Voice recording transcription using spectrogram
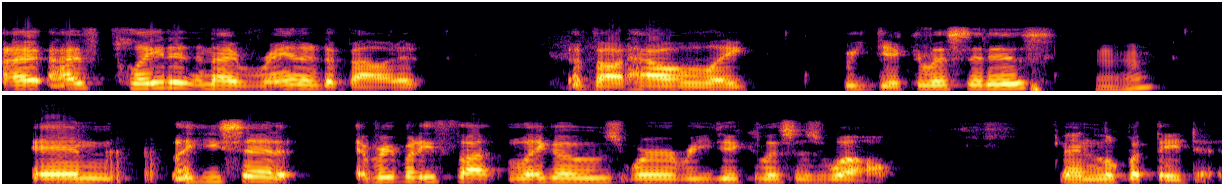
I, I've played it and I ranted about it, about how like ridiculous it is. mhm. And like you said, everybody thought Legos were ridiculous as well. And look what they did.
